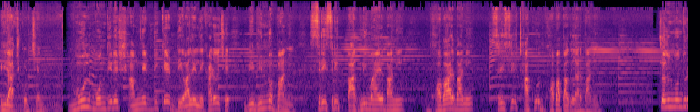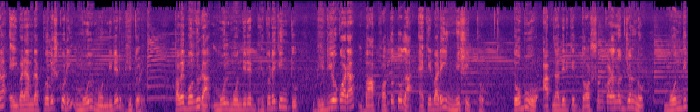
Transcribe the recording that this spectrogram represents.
বিরাজ করছেন। মূল মন্দিরের সামনের দিকের দেওয়ালে লেখা রয়েছে বিভিন্ন বাণী। শ্রী শ্রী পাগলি মায়ের বাণী, ভবার বাণী, শ্রী শ্রী ঠাকুর ভবা পাগলার বাণী। চলুন বন্ধুরা, এইবারে আমরা প্রবেশ করি মূল মন্দিরের ভিতরে। তবে বন্ধুরা, মূল মন্দিরের ভেতরে কিন্তু ভিডিও করা বা ফটো তোলা একেবারেই নিষিদ্ধ। তবুও আপনাদেরকে দর্শন করানোর জন্য মন্দির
